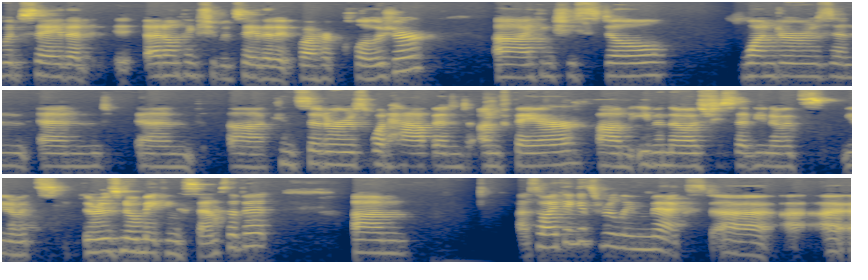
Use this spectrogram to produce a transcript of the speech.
would say that it, I don't think she would say that it brought her closure. Uh, I think she still wonders and and and uh, considers what happened unfair, um, even though, as she said, you know, it's you know, it's there is no making sense of it. Um, so I think it's really mixed. Uh, I,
